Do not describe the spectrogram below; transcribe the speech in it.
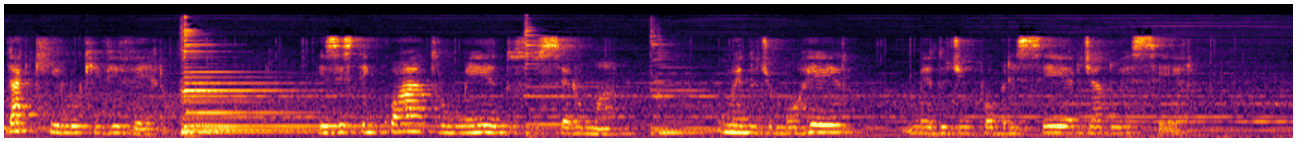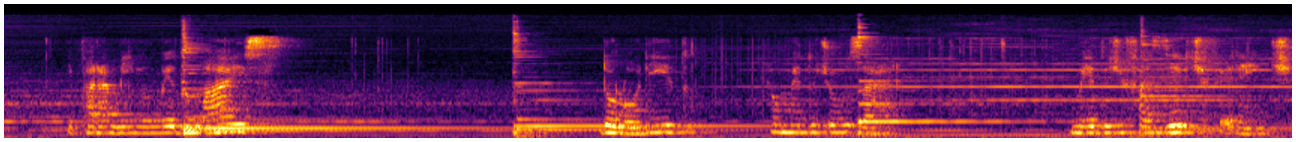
daquilo que viveram. Existem quatro medos do ser humano: o medo de morrer, o medo de empobrecer, de adoecer. E para mim, o medo mais dolorido é o medo de ousar. medo de fazer diferente.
